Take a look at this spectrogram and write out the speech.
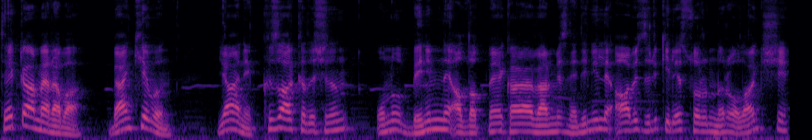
Tekrar merhaba. Ben Kevin. Yani kız arkadaşının onu benimle aldatmaya karar vermesi nedeniyle abisi Rick ile sorunları olan kişi.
